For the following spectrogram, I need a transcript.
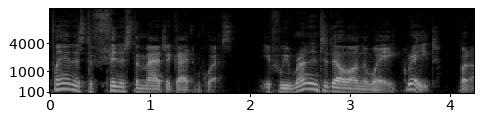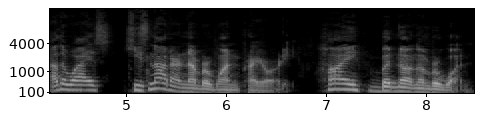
Plan is to finish the magic item quest. If we run into Dell on the way, great, but otherwise, he's not our number one priority. High, but not number one.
